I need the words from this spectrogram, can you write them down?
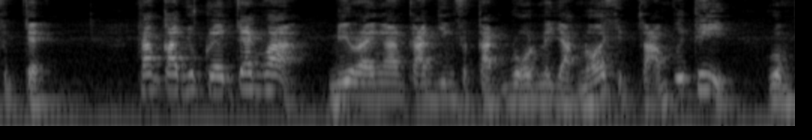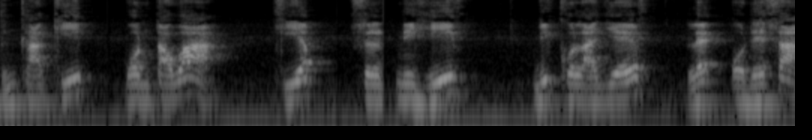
2567ทางการยูเครนแจ้งว่ามีรายงานการยิงสกัดโดรนในอย่างน้อย 13 พื้นที่ รวมถึงคาคีฟปนตาวาเคียบเซอร์นิฮีฟนิโคลาเยฟ และโอเดซา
